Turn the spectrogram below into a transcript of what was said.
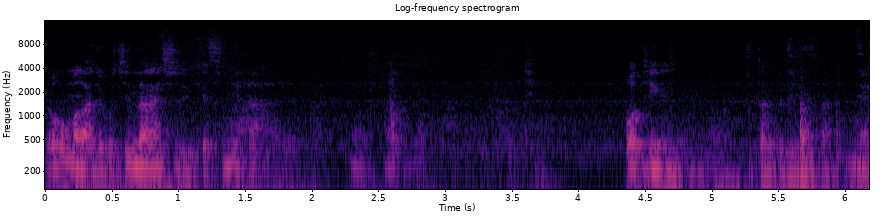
요것만 가지고 진단할 수 있겠습니까? 버팅 부탁드립니다. 네.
